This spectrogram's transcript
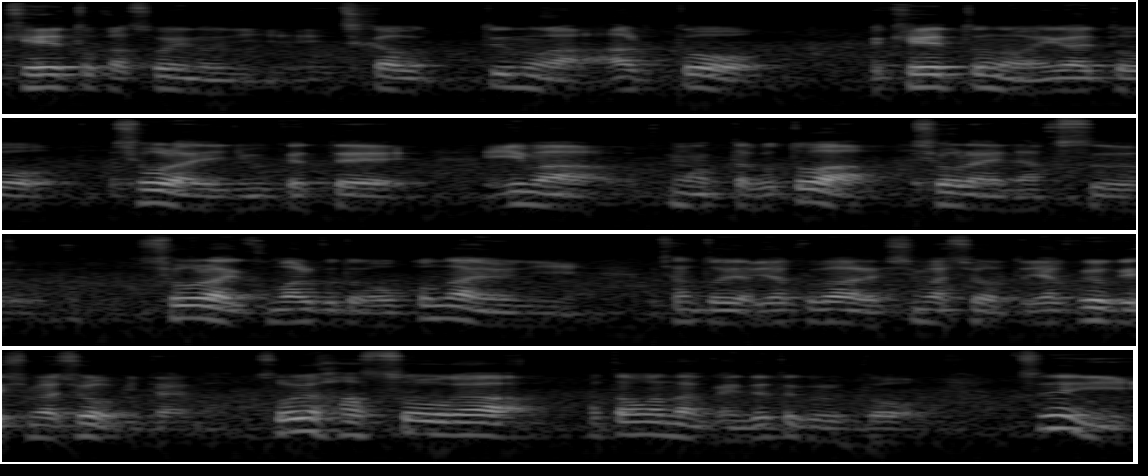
経営とかそういうのに使うっていうのがあると経営っていうのは意外と将来に向けて今困ったことは将来なくす将来困ることが起こらないようにちゃんと役払いしましょうと厄除けしましょうみたいなそういう発想が頭の中に出てくると常に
